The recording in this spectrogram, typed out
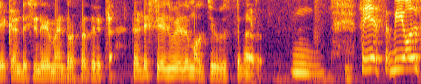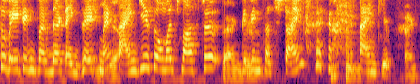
ఏ కండిషన్ ఏ మెంటర్ వస్తారో తెలియట్లేదు అంటే స్టేజ్ మీదే మాకు చూపిస్తున్నారు. So as we also waiting for that excitement Yeah. Thank you so much master. Giving such time thank you thank you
